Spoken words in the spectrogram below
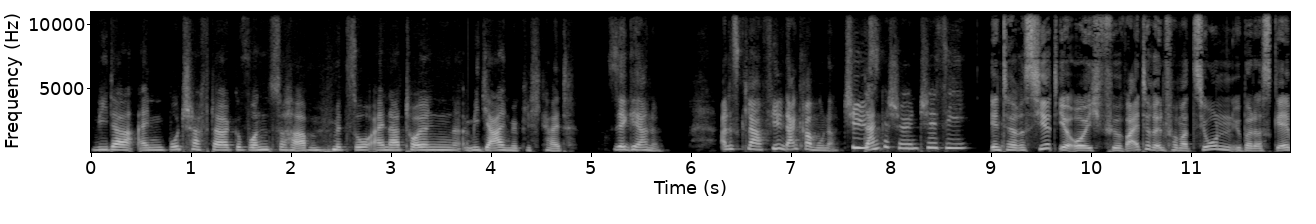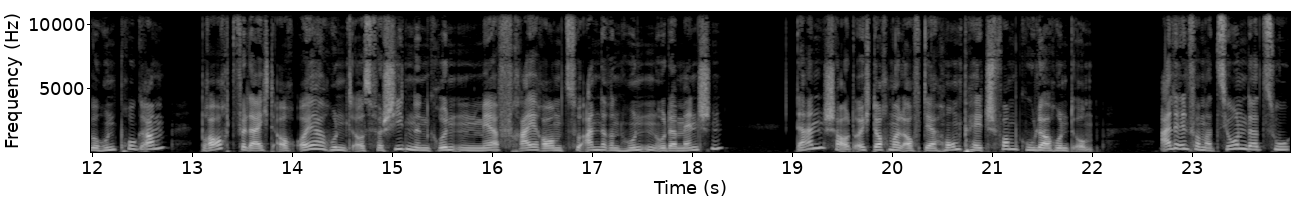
wieder einen Botschafter gewonnen zu haben mit so einer tollen medialen Möglichkeit. Sehr gerne. Alles klar. Vielen Dank, Ramona. Tschüss. Dankeschön. Tschüssi. Interessiert ihr euch für weitere Informationen über das Gelbe Hund-Programm? Braucht vielleicht auch euer Hund aus verschiedenen Gründen mehr Freiraum zu anderen Hunden oder Menschen? Dann schaut euch doch mal auf der Homepage vom Gula Hund um. Alle Informationen dazu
